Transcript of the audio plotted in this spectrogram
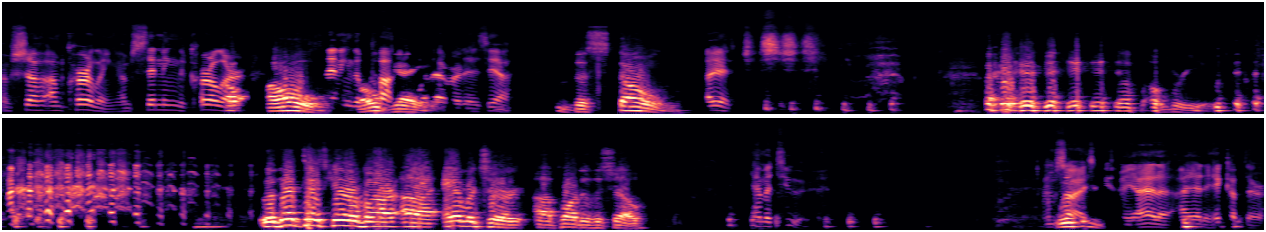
I'm shuff. I'm curling. I'm sending the curler. Oh, oh sending the puck, okay. whatever it is. Yeah. The stone. Oh, yeah. I'm over you. well, that takes care of our uh, amateur uh, part of the show. Amateur. I'm sorry. Excuse me. I had a I had a hiccup there.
